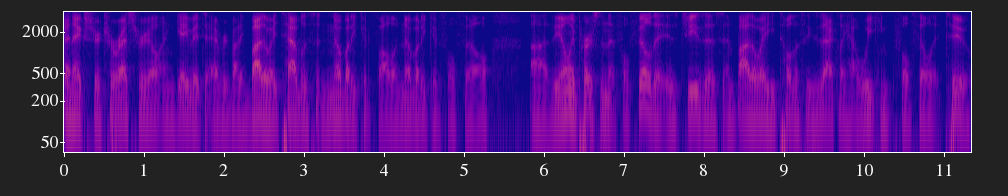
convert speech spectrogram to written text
an extraterrestrial and gave it to everybody. By the way, tablets that nobody could follow, nobody could fulfill. Uh, the only person that fulfilled it is Jesus. And by the way, he told us exactly how we can fulfill it too.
